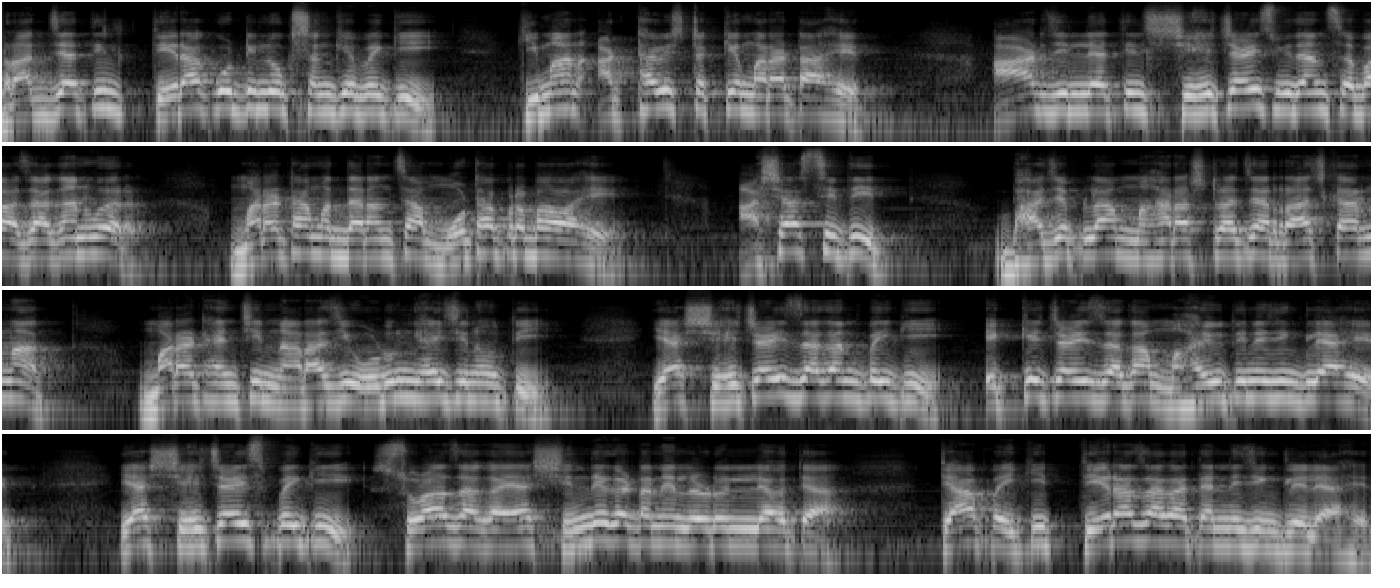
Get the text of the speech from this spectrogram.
राज्यातील तेरा कोटी लोकसंख्येपैकी किमान अठ्ठावीस टक्के मराठा आहेत. आठ जिल्ह्यातील शेहेचाळीस विधानसभा जागांवर मराठा मतदारांचा मोठा प्रभाव आहे. अशा स्थितीत भाजपला महाराष्ट्राच्या राजकारणात मराठ्यांची नाराजी ओढून घ्यायची नव्हती. या शेहेचाळीस जागांपैकी एक्केचाळीस जागा महायुतीने जिंकल्या आहेत. या शेहेचाळीसपैकी सोळा जागा या शिंदे गटाने लढवलेल्या होत्या. त्यापैकी तेरा जागा त्यांनी जिंकलेल्या आहेत.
